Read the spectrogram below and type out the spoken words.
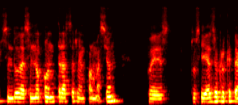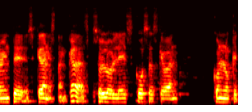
sin duda, si no contrastas la información, pues tus ideas yo creo que también te, se quedan estancadas. Si solo lees cosas que van con lo que,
